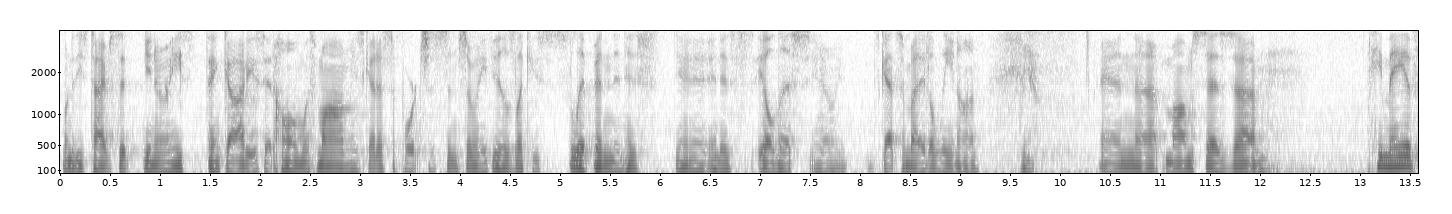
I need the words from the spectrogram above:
one of these types that you know he's thank God he's at home with mom. He's got a support system, so when he feels like he's slipping in his in his illness, you know, he's got somebody to lean on. Yeah. And uh, mom says um, he may have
